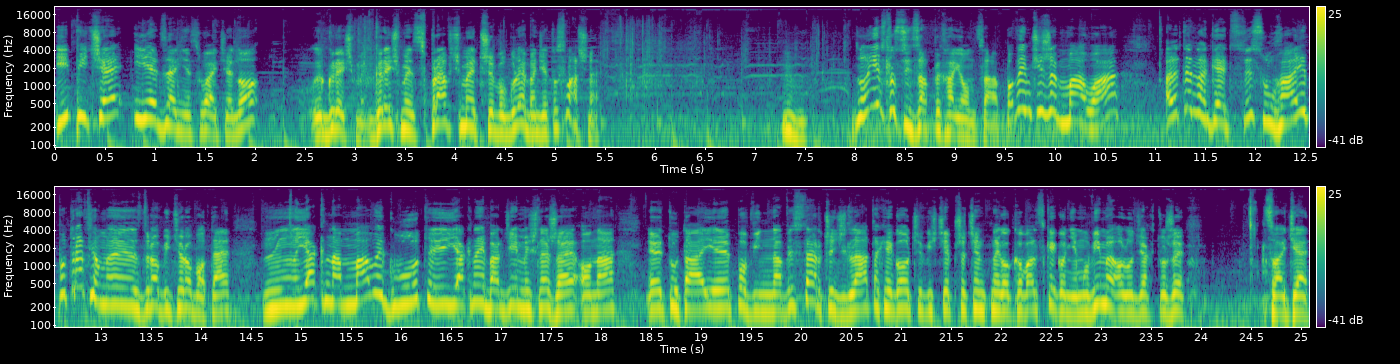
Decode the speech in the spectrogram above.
I picie, i jedzenie, słuchajcie, no gryźmy, gryźmy, sprawdźmy, czy w ogóle będzie to smaczne. No jest dosyć zapychająca. Powiem ci, że mała, ale te nuggetsy, słuchaj, potrafią e, zrobić robotę. Mm, Jak na mały głód, y, jak najbardziej myślę, że ona e, tutaj e, powinna wystarczyć dla takiego oczywiście przeciętnego Kowalskiego. Nie mówimy o ludziach, którzy Słuchajcie,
